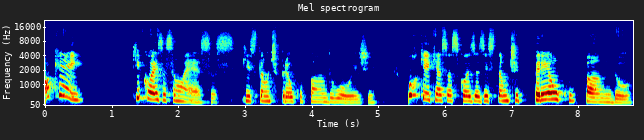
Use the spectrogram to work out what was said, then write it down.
OK. Que coisas são essas que estão te preocupando hoje? Por que, que essas coisas estão te preocupando?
